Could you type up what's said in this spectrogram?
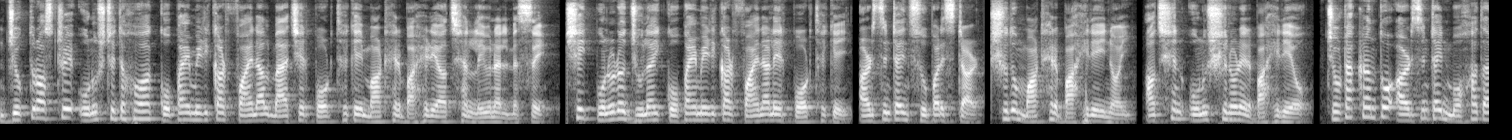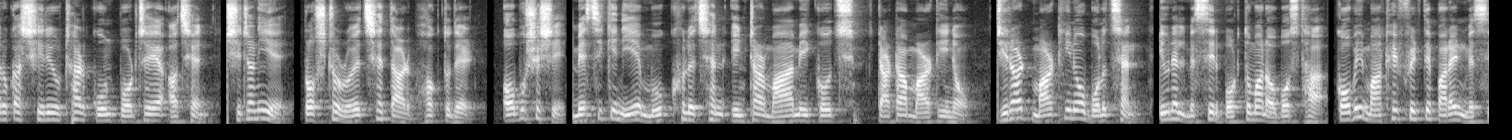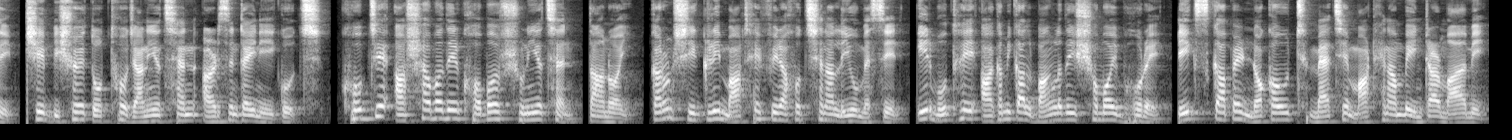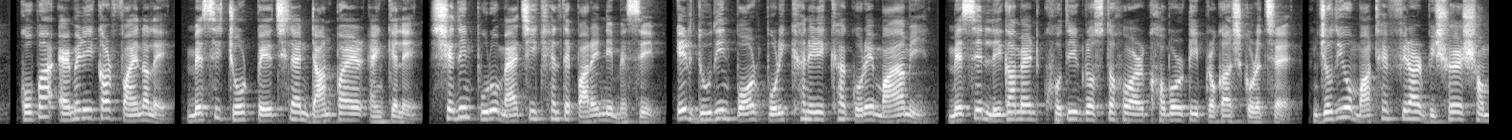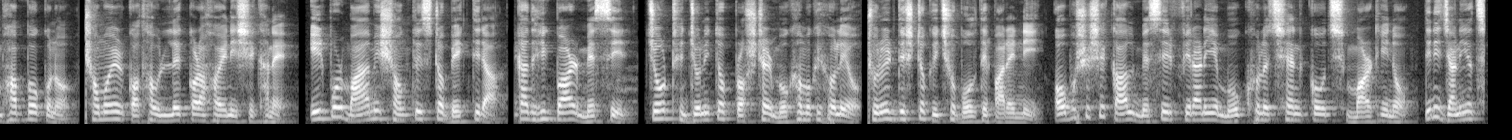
যুক্তরাষ্ট্রে অনুষ্ঠিত হওয়া কোপা আমেরিকার ফাইনাল ম্যাচের পর থেকেই মাঠের বাহিরে আছেন লিওনেল মেসি। সেই পনেরো জুলাই কোপা আমেরিকার ফাইনালের পর থেকেই আর্জেন্টাইন সুপারস্টার শুধু মাঠের বাহিরেই নয়, আছেন অনুশীলনের বাহিরেও। চোটাক্রান্ত আর্জেন্টাইন মহাতারকা সেরে ওঠার কোন পর্যায়ে আছেন, সেটা নিয়ে প্রশ্ন রয়েছে তার ভক্তদের। অবশেষে মেসিকে নিয়ে মুখ খুলেছেন Inter Miami coach Tata Martino. Gerard মার্টিনও বলেছেন, লিওনেল মেসির বর্তমান অবস্থা, কবে মাঠে ফিরতে পারেন মেসি, সে বিষয়ে তথ্য জানিয়েছেন আর্জেন্টাইন কোচ। খুব যে আশাবাদের খবর শুনিয়েছেন, তা নয়, কারণ শীঘ্রই মাঠে ফেরা হচ্ছে না লিও মেসির এর মধ্যেই আগামীকাল বাংলাদেশ সময় ভোরে লিগস কাপের নকআউট ম্যাচে মাঠে নামবে ইন্টার মায়ামি। কোপা আমেরিকার ফাইনালে মেসি চোট পেয়েছিলেন ডান পায়ের অ্যাঙ্কেলে। সেদিন পুরো ম্যাচই খেলতে পারেননি মেসি। এর দুদিন পর পরীক্ষা নিরীক্ষা করে মায়ামি মেসির লিগামেন্ট ক্ষতিগ্রস্ত হওয়ার খবরটি প্রকাশ করেছে। যদিও মাঠে ফেরার বিষয়ে সম্ভাব্য কোনো সময়ের কথা উল্লেখ করা হয়নি সেখানে। এরপর মায়ামি সংশ্লিষ্ট ব্যক্তিরা একাধিকবার মেসির চোটজনিত প্রশ্নের মুখোমুখি হলেও সুনির্দিষ্ট কিছু বলতে পারেননি। অবশেষে কাল মেসির ফেরা নিয়ে মুখ খুলেছেন কোচ মার্টিনো। তিনি জানিয়েছেন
